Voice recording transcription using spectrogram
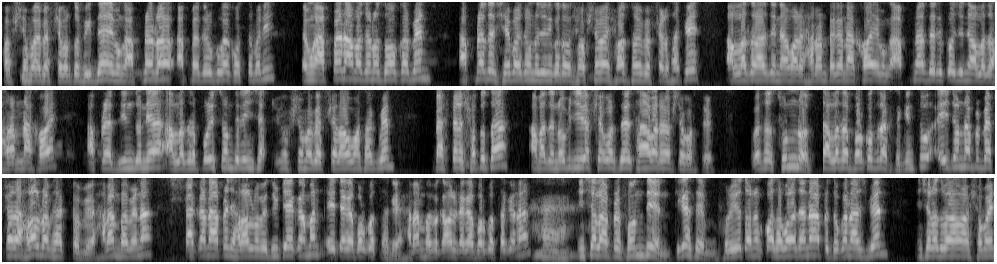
সবসময় ব্যবসা করতে অভিজ্ঞতা এবং আপনারা আপনাদের উপকার করতে পারি এবং আপনারা আমার জন্য দোয়া করবেন। আপনাদের সেবার জন্য যদি কোথাও সবসময় সৎভাবে ব্যবসাটা থাকে আল্লাহ তালা যেন আমার হারাম টাকা না খায় এবং আপনাদেরকেও যদি আল্লাহ হারাম না খায় আপনার দিন দুনিয়া আল্লাহ তালা পরিশ্রম দিলে সবসময় ব্যবসা লাভবান থাকবেন। ব্যবসার সততা আমাদের নবীজি ব্যবসা করছে সাহাবার ব্যবসা করছে। ব্যবসা সুন্নত আল্লাহ তাআলা বরকত রাখছে। কিন্তু এই জন্য আপনার ব্যবসাটা হালাল ভাবে থাকতে হবে। হারাম ভাবে না। টাকাটা আপনি হালাল ভাবে দুই টাকা কামান এই টাকা বরকত থাকে। হারাম ভাবে কামালে টাকা বরকত থাকে না। হ্যাঁ। ইনশাল্লাহ আপনি ফোন দিন ঠিক আছে? ফোনে তো অনেক কথা বলা যায় না। আপনি দোকানে আসবেন। ইনশাল্লাহ আমার সময়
